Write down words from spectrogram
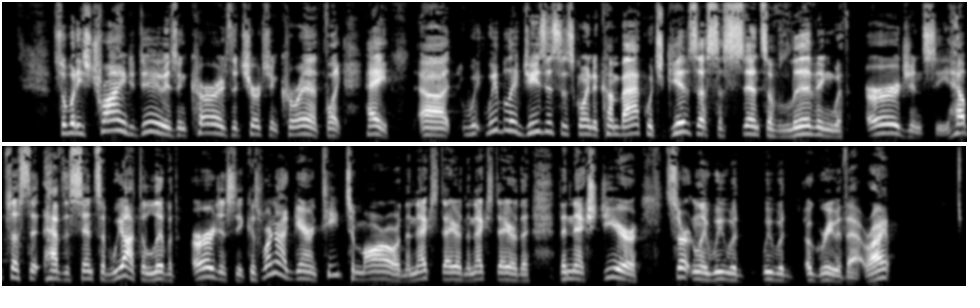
So what he's trying to do is encourage the church in Corinth, like, hey, uh, we, we believe Jesus is going to come back, which gives us a sense of living with urgency. Helps us to have the sense of we ought to live with urgency because we're not guaranteed tomorrow or the next day or the next day or the, the next year. Certainly we would, we would agree with that, right?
